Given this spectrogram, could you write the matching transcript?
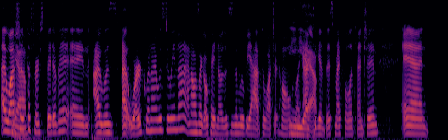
I watched Yeah. like the first bit of it and I was at work when I was doing that. And I was like, okay, no, this is a movie I have to watch at home. Like, I have to give this my full attention. And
